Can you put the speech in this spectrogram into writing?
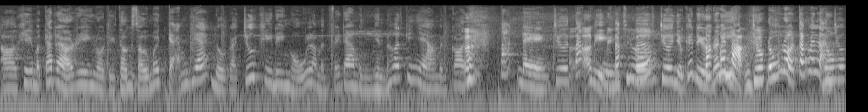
à, khi mà cách ra ở riêng rồi thì thật ừ. sự mới cảm giác được là trước khi đi ngủ là mình phải ra mình nhìn hết cái nhà mình coi tắt đèn chưa tắt điện tắt chưa? bếp chưa những cái điều tắt đó máy lạnh chưa đúng rồi tắt máy lạnh đúng. chưa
